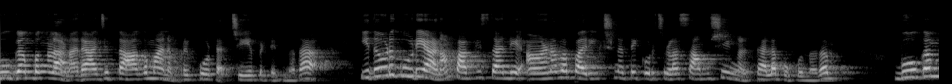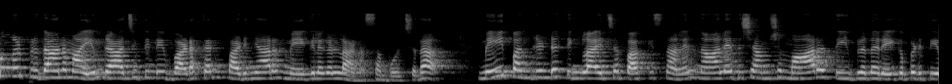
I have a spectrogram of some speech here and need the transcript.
ഭൂകമ്പങ്ങളാണ് രാജ്യത്താകമാനം റിപ്പോർട്ട് ചെയ്യപ്പെട്ടിരുന്നത്. ഇതോടുകൂടിയാണ് പാകിസ്ഥാന്റെ ആണവ പരീക്ഷണത്തെക്കുറിച്ചുള്ള സംശയങ്ങൾ തലപൊക്കുന്നത്. ഭൂകമ്പങ്ങൾ പ്രധാനമായും രാജ്യത്തിന്റെ വടക്കൻ പടിഞ്ഞാറൻ മേഖലകളിലാണ് സംഭവിച്ചത്. മെയ് പന്ത്രണ്ട് തിങ്കളാഴ്ച പാകിസ്ഥാനിൽ നാല് ദശാംശം ആറ് തീവ്രത രേഖപ്പെടുത്തിയ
